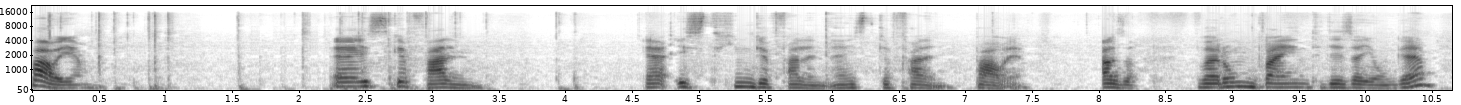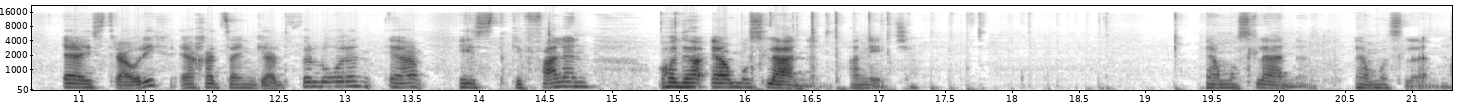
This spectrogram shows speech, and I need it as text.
Je. Er ist gefallen. Er ist hingefallen. Er ist gefallen. Je. Also, warum weint dieser Junge? Er ist traurig. Er hat sein Geld verloren. Er ist gefallen. Oder er muss lernen. Anetje. Er muss lernen. Er muss lernen.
